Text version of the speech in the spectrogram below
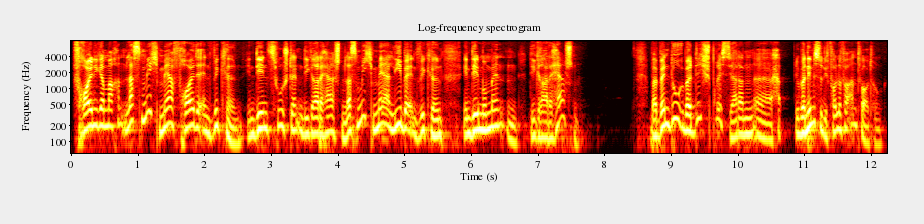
freudiger machen. Lass mich mehr Freude entwickeln in den Zuständen, die gerade herrschen. Lass mich mehr Liebe entwickeln in den Momenten, die gerade herrschen. Weil wenn du über dich sprichst, ja, dann äh, übernimmst du die volle Verantwortung.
